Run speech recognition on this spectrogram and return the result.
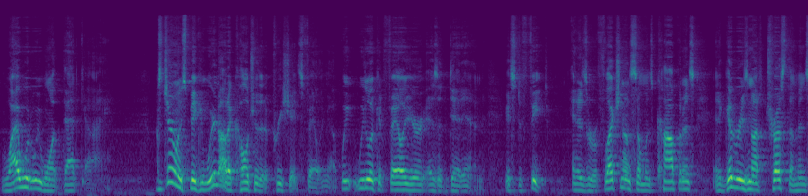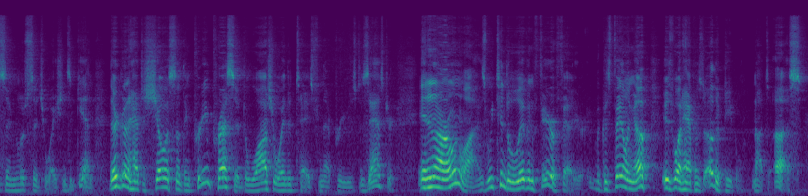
Why would we want that guy? Because generally speaking, we're not a culture that appreciates failing up. We, we look at failure as a dead end. It's defeat and is a reflection on someone's competence and a good reason not to trust them in similar situations again. They're going to have to show us something pretty impressive to wash away the taste from that previous disaster. And in our own lives, we tend to live in fear of failure because failing up is what happens to other people, not to us.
